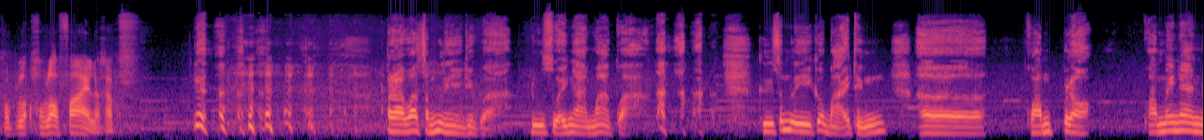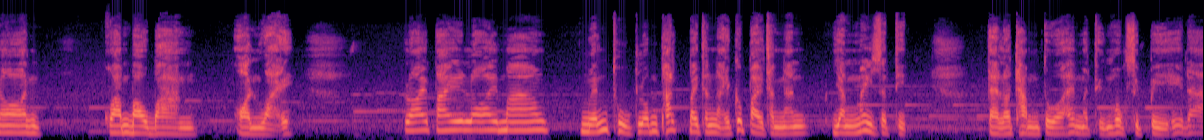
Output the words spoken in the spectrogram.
ครบรอบครบรอบฝ้ายเหรอครับ แปลว่าสำลีดีกว่า ดูสวยงามมากกว่า คือสำลีก็หมายถึงเอ่อความเปราะ ความไม่แน่นอน ความเบาบางอ่อนไหว ลอยไปลอยมาเหมือนถูกลมพัดไปทางไหนก็ไปทางนั้น ยังไม่สถิต แต่เราทำตัวให้มาถึง 60 ปีให้ได้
